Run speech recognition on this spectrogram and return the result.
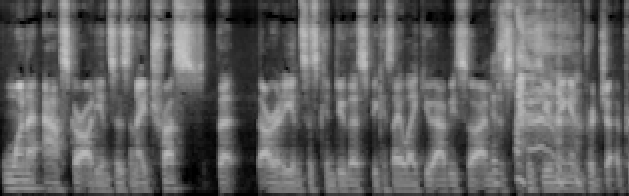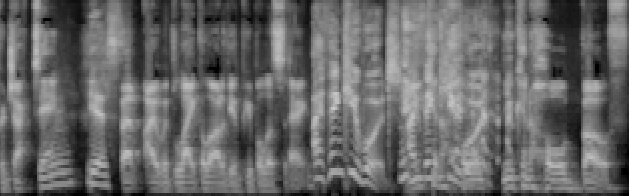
want to ask our audiences, and I trust that our audiences can do this because I like you, Abby. So I'm just presuming and proje- projecting Yes. that I would like a lot of the people listening. I think you would. I think you hold, would. You can hold both.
